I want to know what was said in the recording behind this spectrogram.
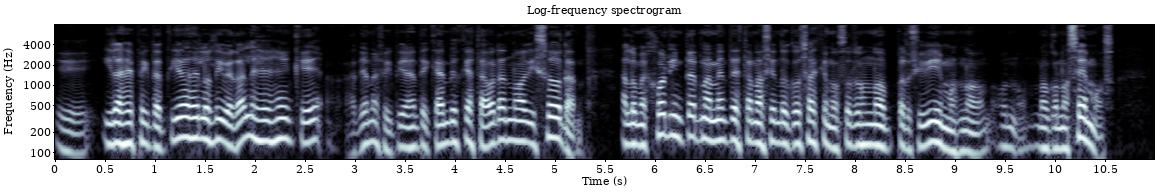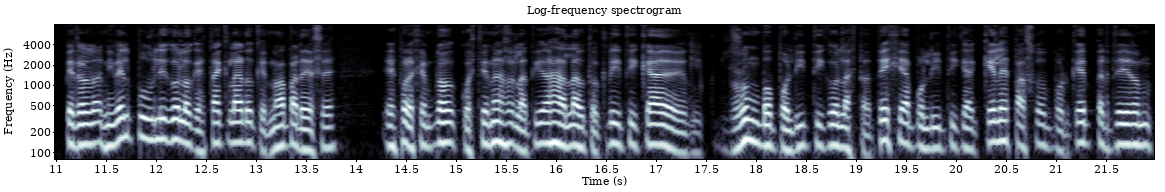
Eh, y las expectativas de los liberales es en que hayan efectivamente cambios que hasta ahora no avisoran. A lo mejor internamente están haciendo cosas que nosotros no percibimos, no, no, no conocemos pero a nivel público lo que está claro que no aparece es, por ejemplo, cuestiones relativas a la autocrítica, el rumbo político, la estrategia política, qué les pasó, por qué perdieron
